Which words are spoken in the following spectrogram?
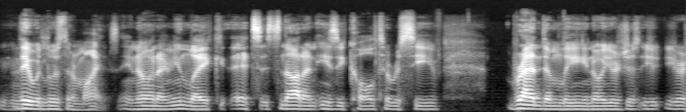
Mhm. they would lose their minds you know what i mean like it's it's not an easy call to receive randomly you know you're just you, your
